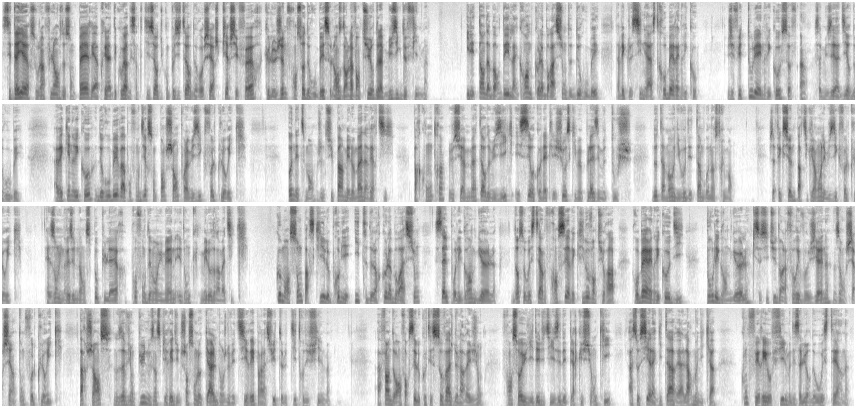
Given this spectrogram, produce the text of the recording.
C'est d'ailleurs sous l'influence de son père et après la découverte des synthétiseurs du compositeur de recherche Pierre Schaeffer que le jeune François de Roubaix se lance dans l'aventure de la musique de film. Il est temps d'aborder la grande collaboration de De Roubaix avec le cinéaste Robert Enrico. J'ai fait tous les Enrico sauf un, s'amuser à dire de Roubaix. Avec Enrico, de Roubaix va approfondir son penchant pour la musique folklorique. Honnêtement, je ne suis pas un mélomane averti. Par contre, je suis amateur de musique et sais reconnaître les choses qui me plaisent et me touchent, notamment au niveau des timbres d'instruments. J'affectionne particulièrement les musiques folkloriques. Elles ont une résonance populaire, profondément humaine et donc mélodramatique. Commençons par ce qui est le premier hit de leur collaboration, celle pour les grandes gueules, dans ce western français avec Lino Ventura, Robert Enrico dit Pour les grandes gueules, qui se situent dans la forêt vosgienne, nous avons cherché un ton folklorique. Par chance, nous avions pu nous inspirer d'une chanson locale dont je devais tirer par la suite le titre du film. Afin de renforcer le côté sauvage de la région, François eut l'idée d'utiliser des percussions qui, associées à la guitare et à l'harmonica, conféraient au film des allures de western.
